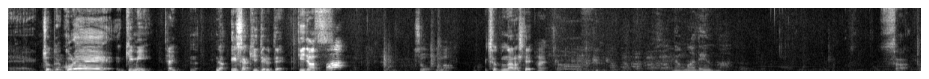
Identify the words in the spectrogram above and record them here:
えーちょっとこれ君はい。な一切聞いてるって。聞いてます。あちょ今。ちょっと鳴らして、はい。生電話。さあ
